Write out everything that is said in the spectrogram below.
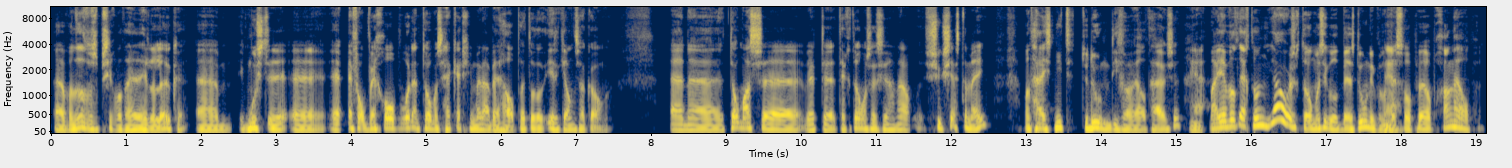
Eh, want dat was op zich wel een hele, hele leuke. Ehm, ik moest even op weg geholpen worden. En Thomas Hekker ging me daarbij helpen. Totdat Erik Jan zou komen. En Thomas werd tegen Thomas gezegd, nou, succes ermee. Want hij is niet te doen, die van Veldhuizen. Ja. Maar jij wilt echt doen? Ja hoor, zegt Thomas, ik wil het best doen. Ik wil hem Ja. best op, op gang helpen.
